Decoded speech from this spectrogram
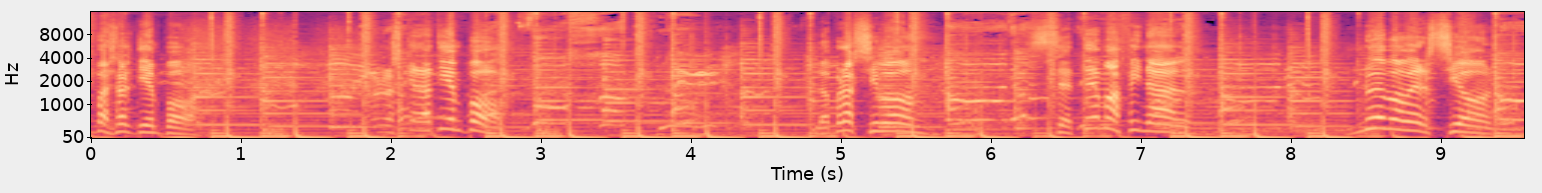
Qué rápido pasa el tiempo. No nos queda tiempo. Lo próximo, ese tema final. Nueva versión.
